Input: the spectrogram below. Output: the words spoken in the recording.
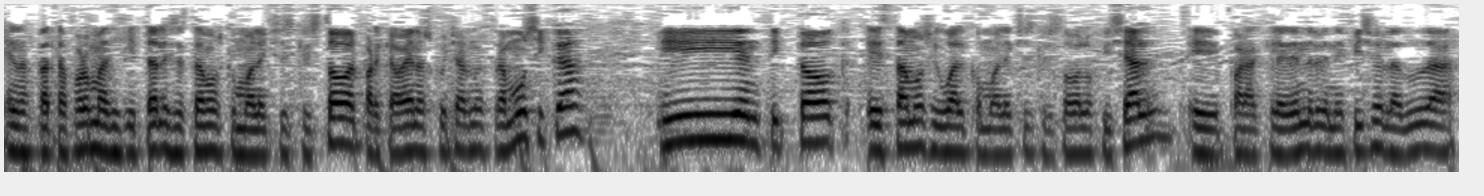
En las plataformas digitales estamos como Alexis Cristóbal para que vayan a escuchar nuestra música. Y en TikTok estamos igual como Alexis Cristóbal Oficial eh, para que le den el beneficio de la duda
